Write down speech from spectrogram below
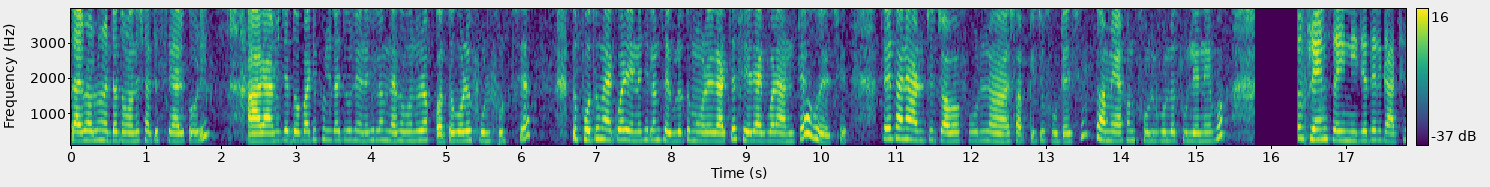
তাই ভাবলাম এটা তোমাদের সাথে শেয়ার করি। আর আমি যে দোপাটি ফুল গাছগুলো এনেছিলাম, দেখো বন্ধুরা কত করে ফুল ফুটছে। তো প্রথম একবার এনেছিলাম, সেগুলো তো মরে গেছে, ফের একবার আনতে হয়েছে। তো এখানে আর যে জবা ফুল সব কিছু ফুটেছে। তো আমি এখন ফুলগুলো তুলে নেব। তো ফ্রেন্ডস এই নিজেদের গাছে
